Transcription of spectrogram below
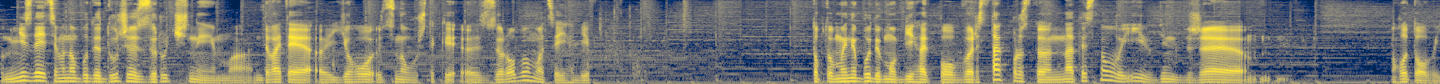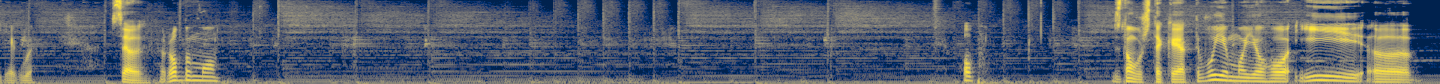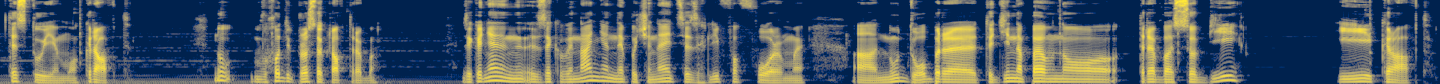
Мені здається, воно буде дуже зручним. Давайте е, його знову ж таки е, зробимо, цей гліф. Тобто ми не будемо бігати по верстак, просто натиснули і він вже готовий, якби. Все, робимо. Оп. Знову ж таки, активуємо його і е, тестуємо крафт. Ну, виходить, просто крафт треба. Заклинання, не починається з гліфа форми. А, ну, добре, тоді, напевно, треба собі і крафт.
